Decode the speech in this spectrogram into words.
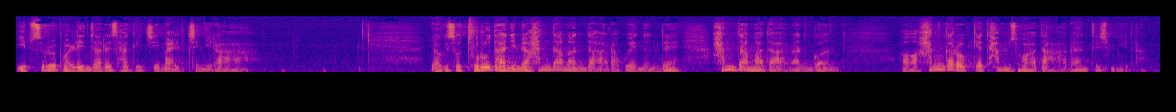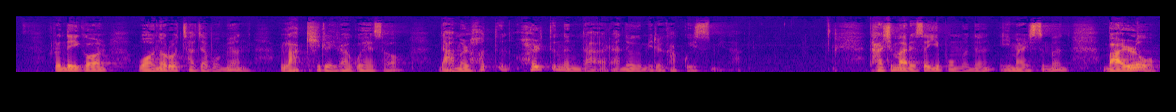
입술을 벌린 자를 사귀지 말지니라. 여기서 두루 다니며 한담한다라고 했는데 한담하다라는 건 어, 한가롭게 담소하다라는 뜻입니다. 그런데 이걸 원어로 찾아보면 라키르라고 해서 남을 헐뜯는다라는 의미를 갖고 있습니다. 다시 말해서 이 본문은 이 말씀은 말로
